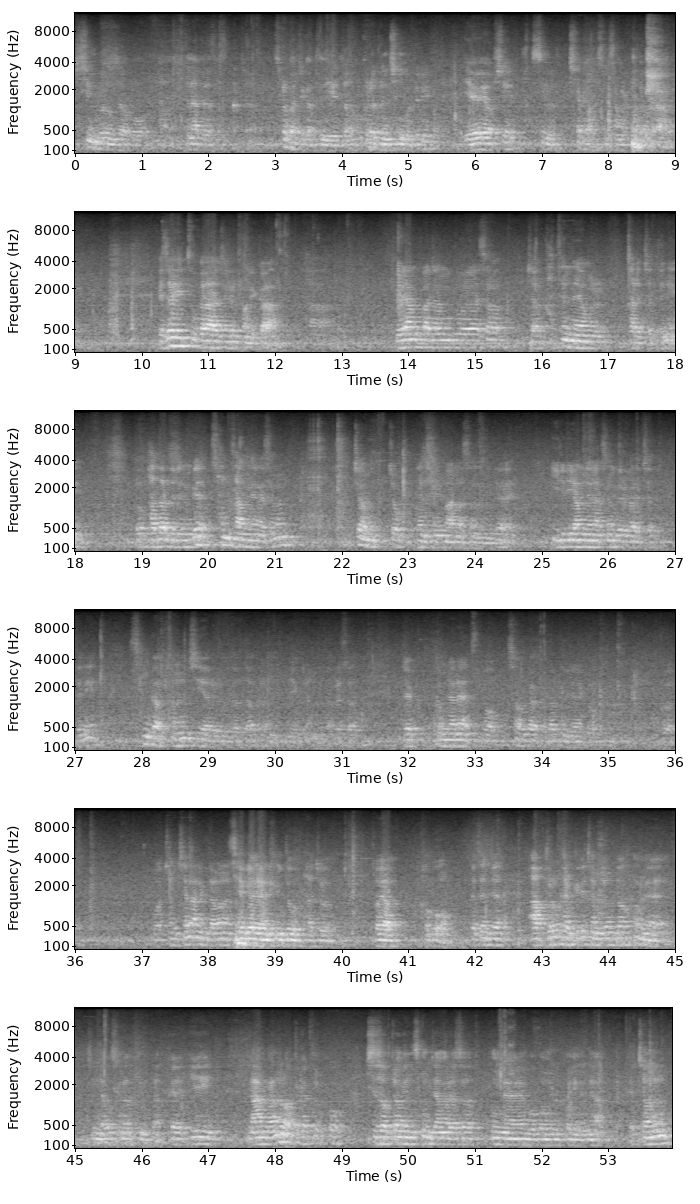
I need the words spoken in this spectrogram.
심부름도 하고 어, 하나 들어서 저, 설거지 같은 일도 하고 그러던 친구들이 예외 없이 학술, 최고 학술상을 받았더라고요. 그래서 이 두 가지를 보니까 어, 교양과정부에서 저 같은 내용을 가르쳤더니 또 받아들이는 게 3, 4학년에서는 학점 쪽 관심이 많았었는데 1, 2학년 학생들을 가르쳤더니 생각하는 지혜를 얻었다 그런 얘기를 합니다. 그래서 이제 금년에 뭐 서울대학교가 굉장히 그, 그 뭐 전체는 아닙니다만 세계 랭킹도 아주 도약하고 그래서 이제 앞으로 갈 길이 점점 더 험해진다고 생각합니다. 그 이 난관을 어떻게 뚫고 지속적인 성장을 해서 국내 모범을 보이느냐. 그 저는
